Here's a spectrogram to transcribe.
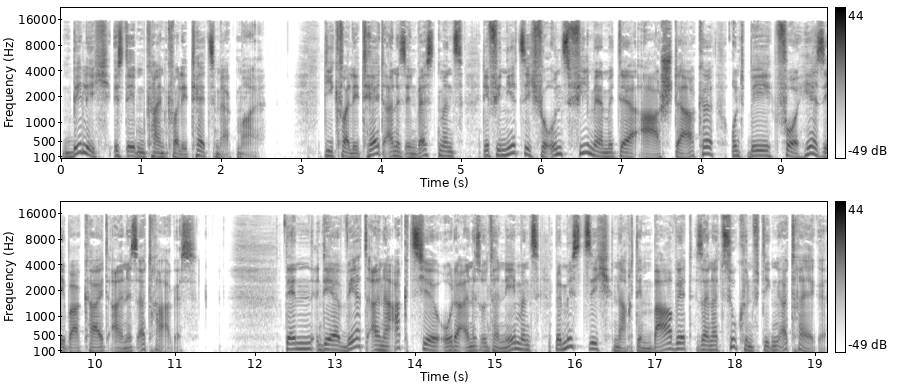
Billig ist eben kein Qualitätsmerkmal. Die Qualität eines Investments definiert sich für uns vielmehr mit der A Stärke und B Vorhersehbarkeit eines Ertrages. Denn der Wert einer Aktie oder eines Unternehmens bemisst sich nach dem Barwert seiner zukünftigen Erträge.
